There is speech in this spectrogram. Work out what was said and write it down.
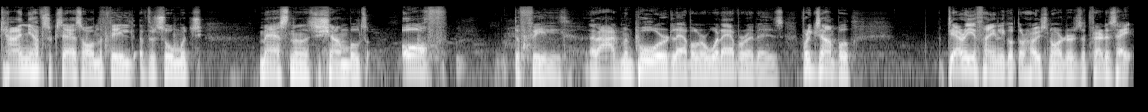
Can you have success on the field if there's so much messing and it's a shambles off the field at admin board level or whatever it is? For example. Derry have finally got their house in order, is it fair to say,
